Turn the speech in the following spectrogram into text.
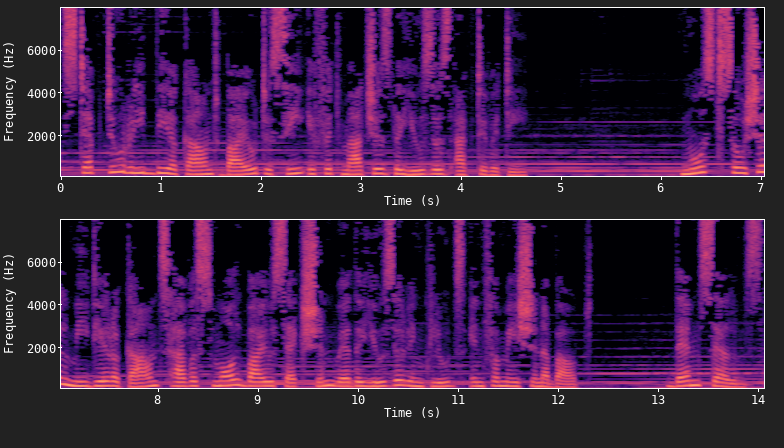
Step 2 Read the account bio to see if it matches the user's activity. Most social media accounts have a small bio section where the user includes information about themselves.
